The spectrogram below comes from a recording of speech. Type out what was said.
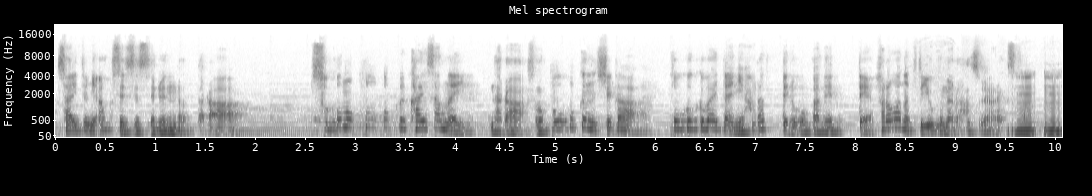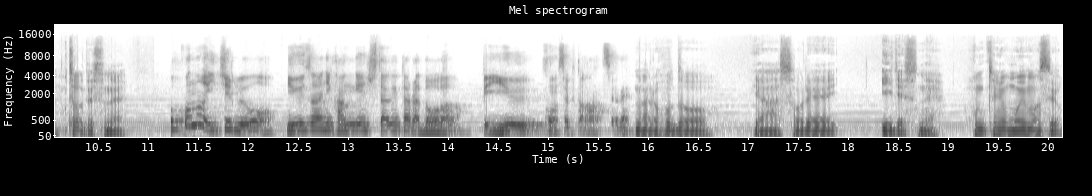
サイトにアクセスするんだったらそこの広告返さないならその広告主が広告媒体に払ってるお金って払わなくてよくなるはずじゃないですか。うんうん。そうですね。そこの一部をユーザーに還元してあげたらどうだっていうコンセプトなんですよね。なるほど。いやーそれいいですね。本当に思いますよ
